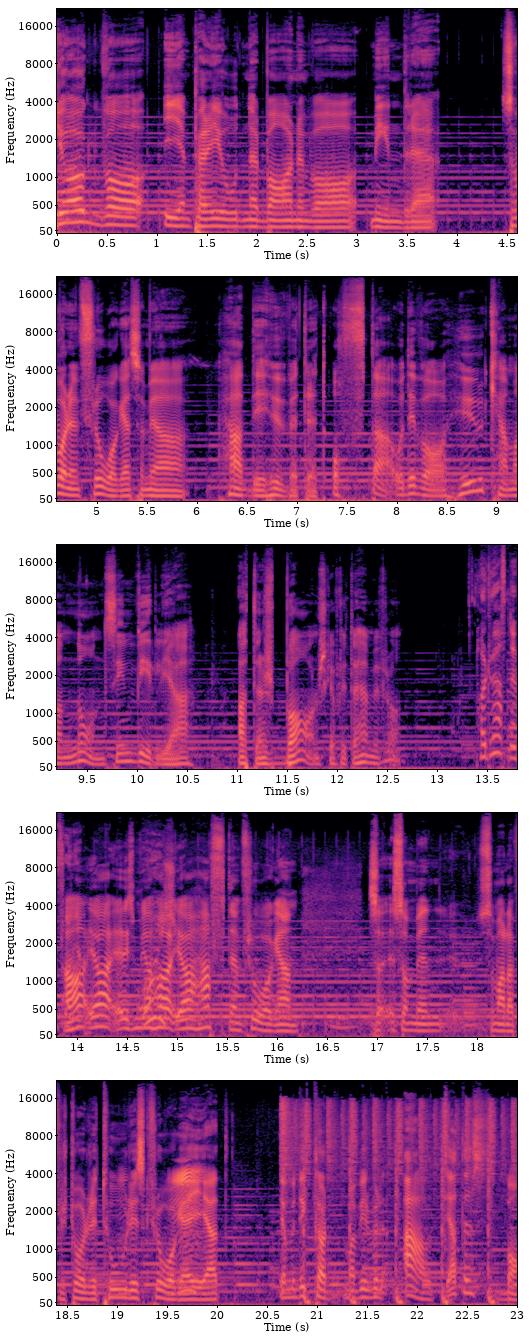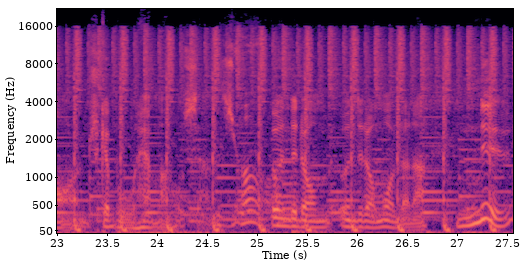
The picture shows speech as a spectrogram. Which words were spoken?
Jag var i en period när barnen var mindre så var det en fråga som jag hade i huvudet rätt ofta och det var hur kan man någonsin vilja att ens barn ska flytta hemifrån? Har du haft den frågan? Ja, jag, liksom, jag, har, jag har haft den frågan så, som en, som alla förstår, retorisk fråga Mm. i att ja men det är klart, man vill väl alltid att ens barn ska bo hemma hos en Ja. under de, under de åldrarna. Nu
